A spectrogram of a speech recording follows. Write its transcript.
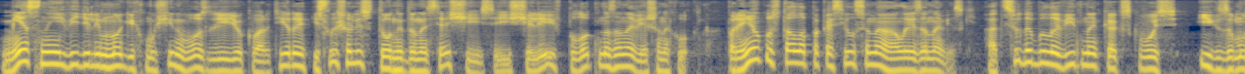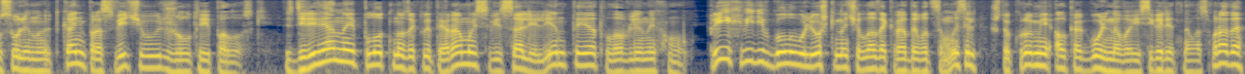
Местные видели многих мужчин возле ее квартиры и слышали стоны, доносящиеся из щелей в плотно занавешенных окнах. Паренек устало покосился на алые занавески. Отсюда было видно, как сквозь их замусоленную ткань просвечивают желтые полоски. С деревянной, плотно закрытой рамой свисали ленты отловленных мух. При их виде в голову Лёшки начала закрадываться мысль, что кроме алкогольного и сигаретного смрада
